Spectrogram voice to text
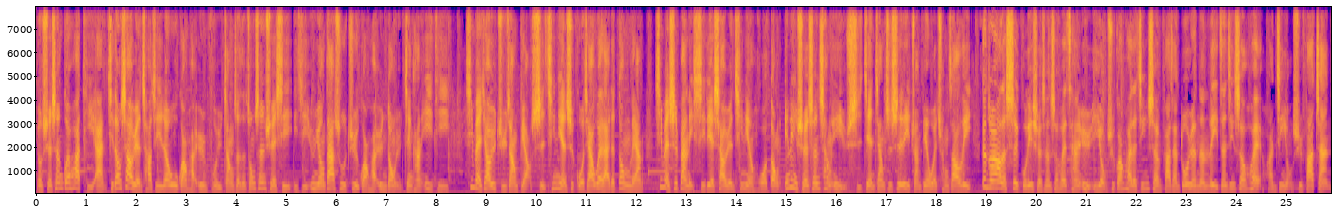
由学生规划提案，启动校园超级任务，关怀孕妇与长者的终身学习，以及运用大数据关怀运动与健康议题。新北教育局长表示，青年是国家未来的栋梁。新北市办理系列校园青年活动，引领学生倡议与实践，将知识力转变为创造力。更重要的是，鼓励学生社会参与，以永续关怀的精神发展多元能力，增进社会环境永续发展。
